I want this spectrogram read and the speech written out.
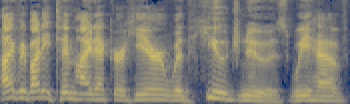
Hi, everybody. Tim Heidecker here with huge news. We have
